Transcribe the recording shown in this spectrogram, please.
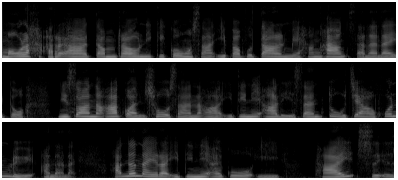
maulah ara tam rau ni kikong sa ipaputal mi hanghang sana na ito ni so na a 管处 sana a itini 阿里山度假婚旅 ananai hanan na ira itini ai ko i 台十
